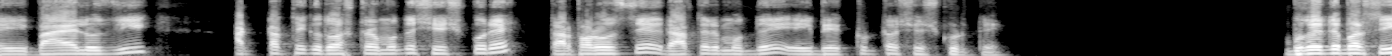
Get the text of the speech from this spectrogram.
এই বায়োলজি আটটা থেকে দশটার মধ্যে শেষ করে তারপর হচ্ছে রাতের মধ্যে এই ভেক্টরটা শেষ করতে। বুঝাইতে পারছি?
